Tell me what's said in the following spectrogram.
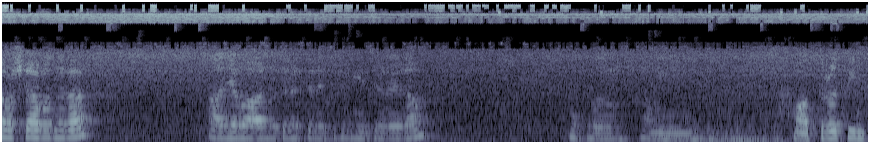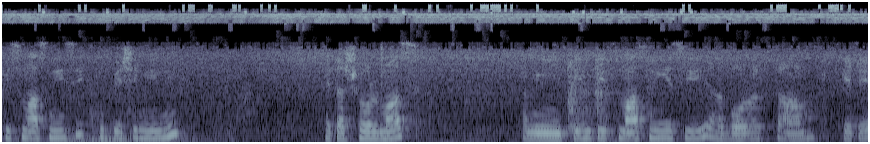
নমস্কার বন্ধুরা। আজ আবার নতুন একটা রেসিপি নিয়ে চলে এলাম। তো আমি মাত্র তিন পিস মাছ নিয়েছি, খুব বেশি নিইনি। এটা শোল মাছ। আমি তিন পিস মাছ নিয়েছি, আর বড় একটা আম কেটে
